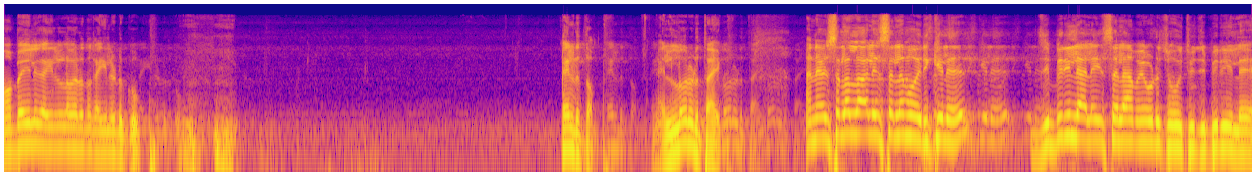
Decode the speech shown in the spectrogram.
മൊബൈൽ കയ്യിലുള്ളവരൊന്ന് കയ്യിലെടുക്കും. കയ്യിലെടുത്തോ? എല്ലാവരും എടുത്തായി നബി സല്ലല്ലാഹു അലൈഹി സ്വലം ഒരിക്കൽ ജിബ്രീൽ അലൈഹി സ്വലാമയോട് ചോദിച്ചു ജിബ്രീലേ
